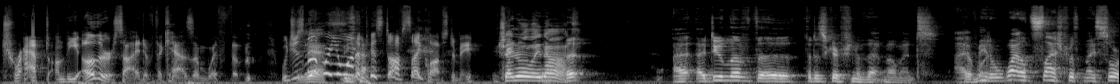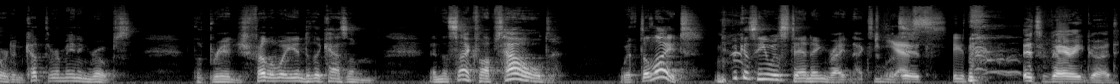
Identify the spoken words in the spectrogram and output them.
trapped on the other side of the chasm with them, which is not where you want Yeah. a pissed off Cyclops to be. Generally not. But I, I do love the, the description of that moment. I made a wild slash with my sword and cut the remaining ropes. The bridge fell away into the chasm, and the Cyclops howled with delight because he was standing right next to us. Yes, it's it's very good.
